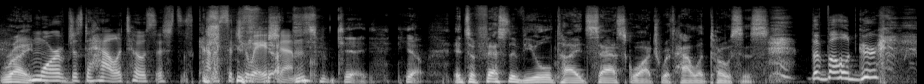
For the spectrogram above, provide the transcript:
Right. More of just a halitosis kind of situation. Okay. Yeah. It's a festive Yuletide Sasquatch with halitosis. the Bulgar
